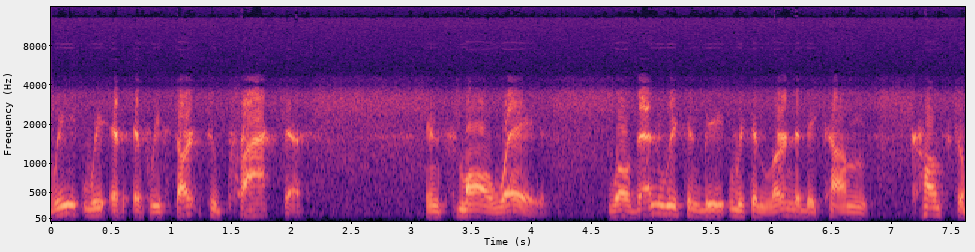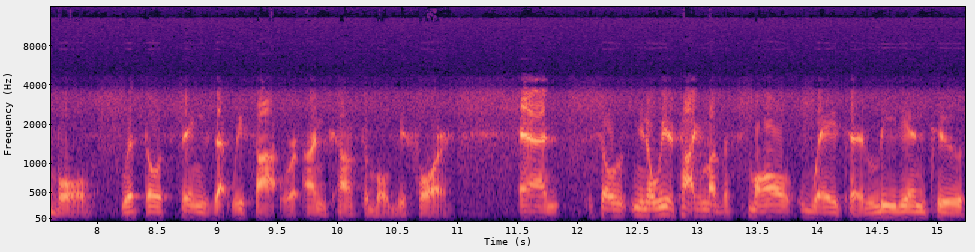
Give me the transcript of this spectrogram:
we, we if, if we start to practice in small ways, well then we can be we can learn to become comfortable with those things that we thought were uncomfortable before. And so, you know, we were talking about the small way to lead into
